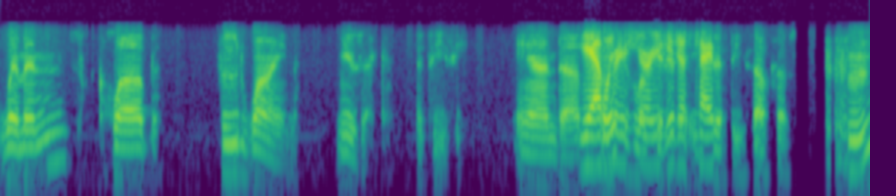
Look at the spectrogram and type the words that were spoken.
Women's Club Food Wine Music. It's easy. And uh, Yeah, I'm pretty sure you just type- 850 South Coast. hmm?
